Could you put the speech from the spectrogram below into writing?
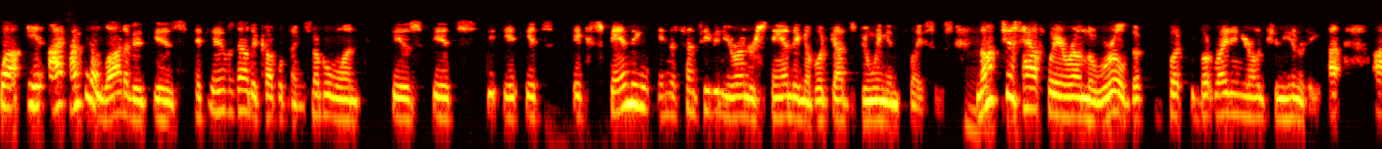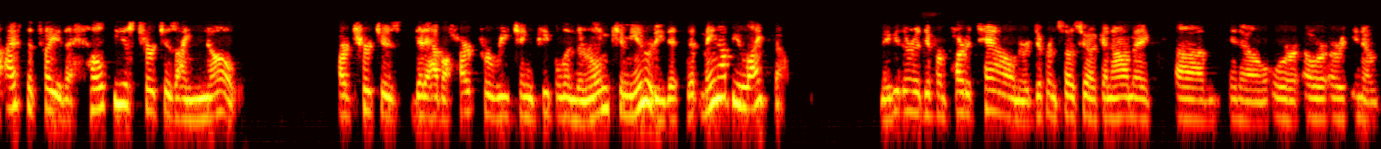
Well, it, I, I think a lot of it is it, it was down to a couple things. Number one is it's it, it's expanding in a sense even your understanding of what God's doing in places, not just halfway around the world, but but but right in your own community. I, I have to tell you, the healthiest churches I know are churches that have a heart for reaching people in their own community that, that may not be like them. Maybe they're in a different part of town or a different socioeconomic, um, you know, or, or, or, you know,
